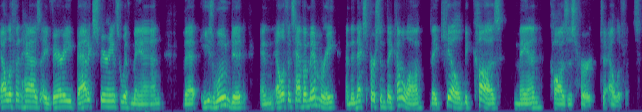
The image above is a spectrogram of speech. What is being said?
elephant has a very bad experience with man, that he's wounded and elephants have a memory and the next person they come along they kill because man causes hurt to elephants.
